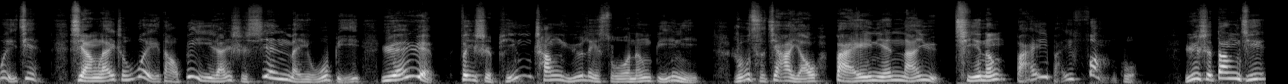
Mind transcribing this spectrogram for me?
未见，想来这味道必然是鲜美无比，远远。非是平常鱼类所能比拟，如此佳肴百年难遇，岂能白白放过？于是当即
